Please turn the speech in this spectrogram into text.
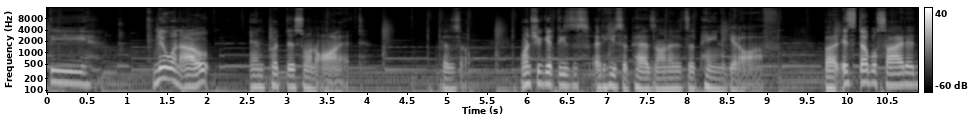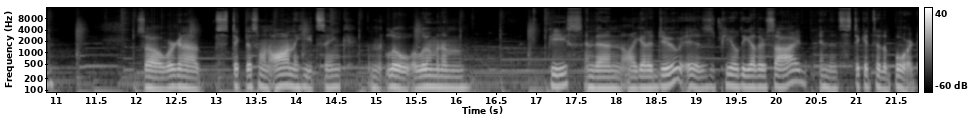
the new one out and put this one on it. Because once you get these adhesive pads on it, it's a pain to get off. But it's double-sided. So we're going to stick this one on the heatsink, little aluminum piece and then all you gotta do is peel the other side and then stick it to the board.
